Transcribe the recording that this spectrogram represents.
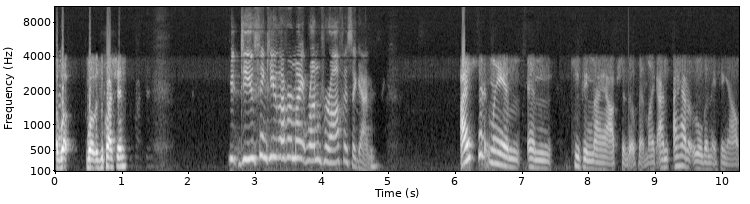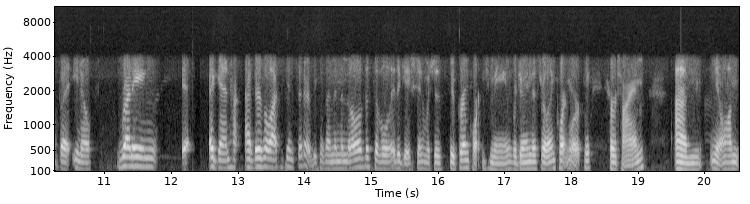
what What was the question? Do you think you ever might run for office again? I certainly am. Am keeping my options open. Like I'm, I haven't ruled anything out, but you know, running eh, again, there's a lot to consider because I'm in the middle of the civil litigation, which is super important to me. We're doing this really important work with her time um, you know, on,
